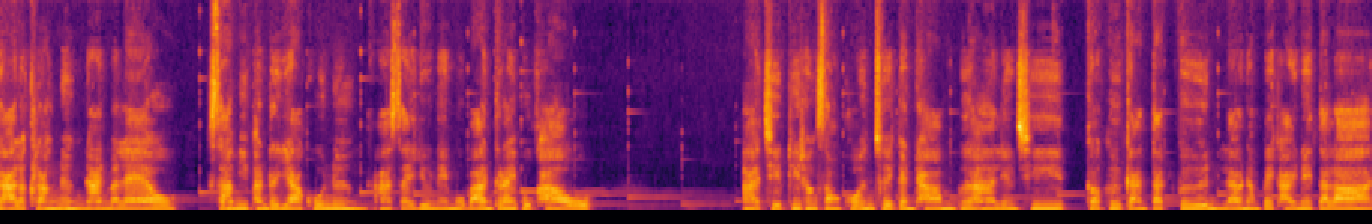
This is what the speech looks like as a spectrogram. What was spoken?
กาละครั้งหนึ่งนานมาแล้ว สามีภรรยาคู่หนึ่งอาศัยอยู่ในหมู่บ้านใกล้ภูเขา อาชีพที่ทั้งสองคนช่วยกันทำเพื่อหาเลี้ยงชีพ ก็คือการตัดฟืนแล้วนำไปขายในตลาด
